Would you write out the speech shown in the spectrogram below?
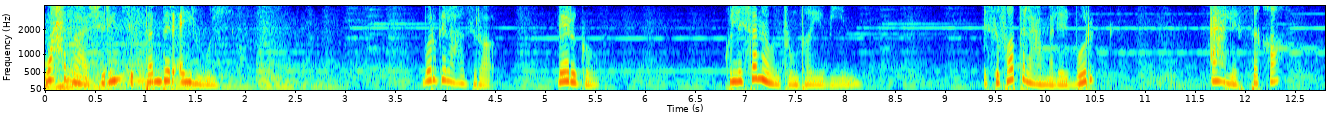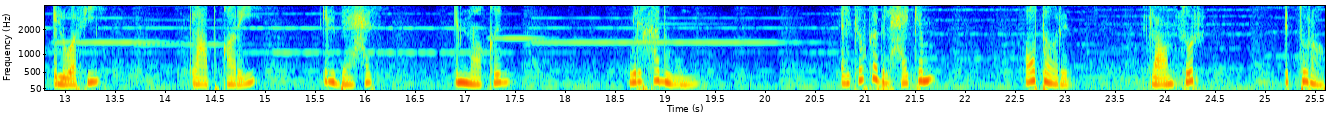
21 سبتمبر أيلول. برج العذراء فيرجو. كل سنة وأنتم طيبين. الصفات العامة للبرج أهل الثقة الوفي العبقري الباحث الناقد والخدوم. الكوكب الحاكم عطارد. العنصر التراب.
